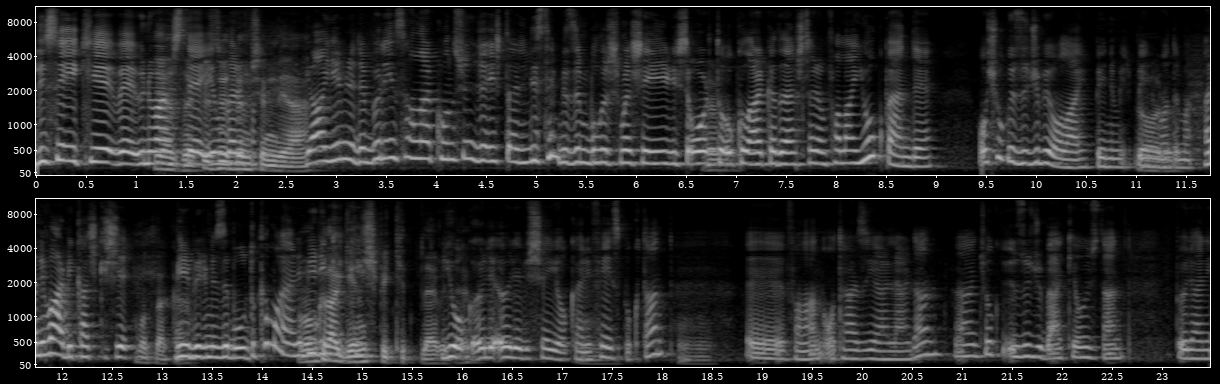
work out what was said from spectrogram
Lise 2 ve üniversite Yazık, yılları şimdi ya. Ya yemin ederim böyle insanlar konuşunca işte hani lisemizin buluşma şeyi, işte ortaokul arkadaşlarım falan yok bende. O çok üzücü bir olay benim benim Doğru. adıma. Hani var birkaç kişi Mutlaka. birbirimizi bulduk ama yani Ama bir o kadar iki geniş kişi bir kitle. bir de. yok öyle öyle bir şey yok. Hani Facebook'tan e, falan o tarz yerlerden. Yani çok üzücü belki o yüzden böyle hani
